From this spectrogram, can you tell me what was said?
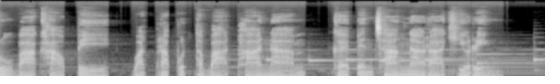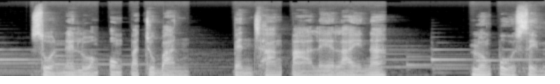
ครูบาขาวปี วัดพระพุทธบาทผาน้ำเคยเป็นช้างนาราคีริง ส่วนในหลวงองค์ปัจจุบันเป็นช้างป่าเลไลนะ หลวงปู่สิม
